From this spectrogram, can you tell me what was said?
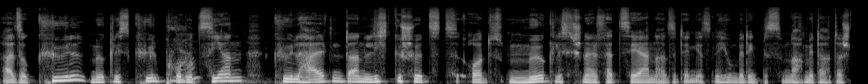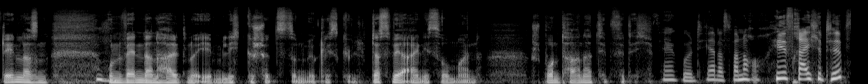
Also kühl, möglichst kühl produzieren, ja. kühl halten dann, lichtgeschützt und möglichst schnell verzehren. Also den jetzt nicht unbedingt bis zum Nachmittag da stehen lassen. Mhm. Und wenn dann halt nur eben lichtgeschützt und möglichst kühl. Das wäre eigentlich so mein spontaner Tipp für dich. Sehr gut. Ja, das waren noch auch hilfreiche Tipps.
